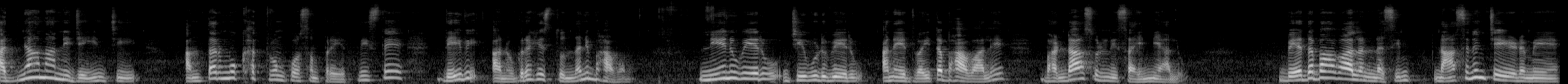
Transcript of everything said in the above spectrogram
అజ్ఞానాన్ని జయించి అంతర్ముఖత్వం కోసం ప్రయత్నిస్తే దేవి అనుగ్రహిస్తుందని భావం. నేను వేరు జీవుడు వేరు అనే ద్వైత భావాలే భండాసురుని సైన్యాలు. భేదభావాలను నశి నాశనం చేయడమే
